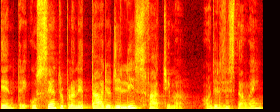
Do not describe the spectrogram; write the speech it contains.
entre o centro planetário de Lis Fátima, onde eles estão, hein?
